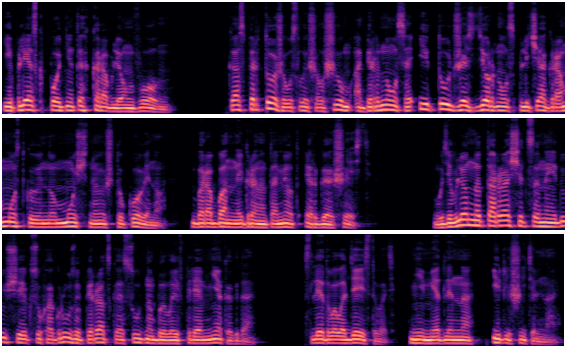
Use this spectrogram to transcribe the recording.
и плеск поднятых кораблем волн. Каспер тоже услышал шум, обернулся и тут же сдернул с плеча громоздкую, но мощную штуковину – барабанный гранатомет РГ-6. Удивленно таращиться на идущее к сухогрузу пиратское судно было и впрямь некогда. Следовало действовать, немедленно и решительно.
